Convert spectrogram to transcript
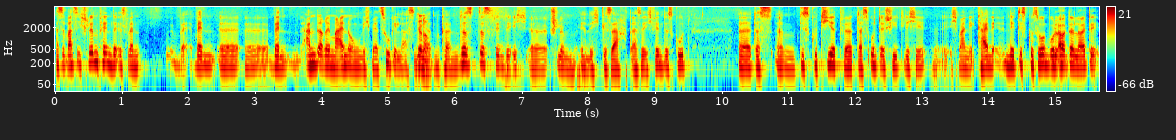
Also was ich schlimm finde, ist, wenn wenn, äh, äh, wenn andere Meinungen nicht mehr zugelassen genau. werden können. Das, das finde ich äh, schlimm, ehrlich gesagt. Also ich finde es gut, äh, dass ähm, diskutiert wird, dass unterschiedliche, äh, ich meine, keine eine Diskussion, wo lauter Leute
